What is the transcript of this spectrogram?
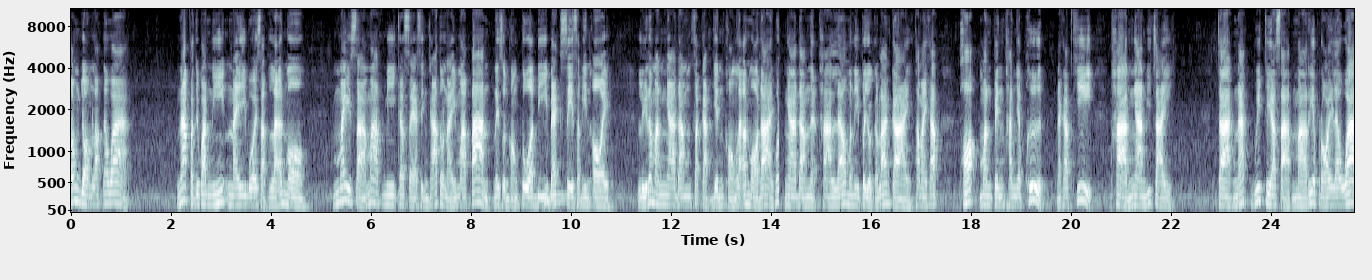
ต้องยอมรับนะว่า ณ ปัจจุบันนี้ในบริษัทไลออนมอลไม่สามารถมีกระแสสินค้าตัวไหนมาต้านในส่วนของตัว d b a c k s e s a m i n Oil หรือน้ำมันงาดำสกัดเย็นของไลออนมอลได้เพราะงาดำเนี่ยทานแล้วมันมีประโยชน์กับร่างกายทำไมครับ เพราะมันเป็นธัญพืชนะครับที่ผ่านงานวิจัย จากนักวิทยาศาสตร์มาเรียบร้อยแล้วว่า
